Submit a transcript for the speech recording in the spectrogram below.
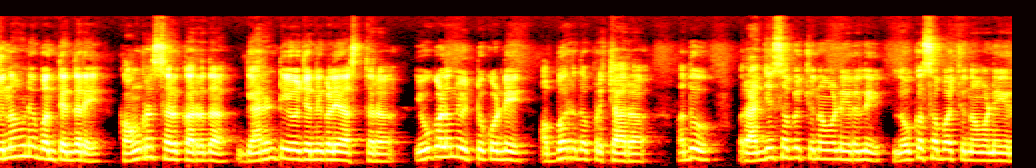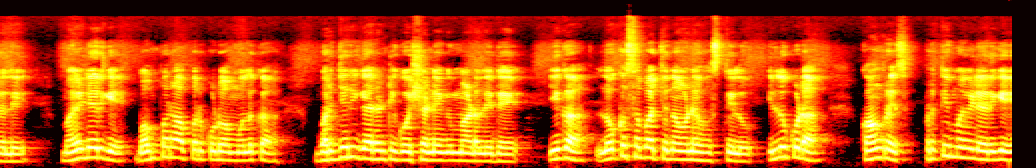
ಚುನಾವಣೆ ಬಂತೆಂದರೆ ಕಾಂಗ್ರೆಸ್ ಸರ್ಕಾರದ ಗ್ಯಾರಂಟಿ ಯೋಜನೆಗಳೇ ಅಸ್ತರ ಇವುಗಳನ್ನು ಇಟ್ಟುಕೊಂಡೇ ಅಬ್ಬರದ ಪ್ರಚಾರ. ಅದು ರಾಜ್ಯಸಭೆ ಚುನಾವಣೆ ಇರಲಿ, ಲೋಕಸಭಾ ಚುನಾವಣೆ ಇರಲಿ, ಮಹಿಳೆಯರಿಗೆ ಬಂಪರ್ ಆಫರ್ ಕೊಡುವ ಮೂಲಕ ಭರ್ಜರಿ ಗ್ಯಾರಂಟಿ ಘೋಷಣೆ ಮಾಡಲಿದೆ. ಈಗ ಲೋಕಸಭಾ ಚುನಾವಣೆ ಹೊಸ್ತಿಲು. ಇಲ್ಲೂ ಕೂಡ ಕಾಂಗ್ರೆಸ್ ಪ್ರತಿ ಮಹಿಳೆಯರಿಗೆ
